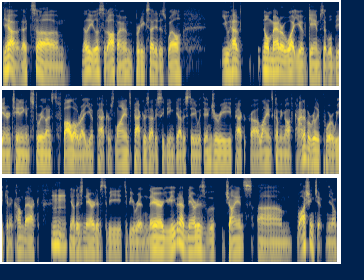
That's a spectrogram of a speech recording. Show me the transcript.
Yeah, that's um now that you listed off, I am pretty excited as well. You have no matter what, you have games that will be entertaining and storylines to follow, right? You have Packers Lions, Packers obviously being devastated with injury, Pack, uh, Lions coming off kind of a really poor week and a comeback. Mm-hmm. You know, there's narratives to be to be written there. You even have narratives with Giants, um, Washington. You know,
